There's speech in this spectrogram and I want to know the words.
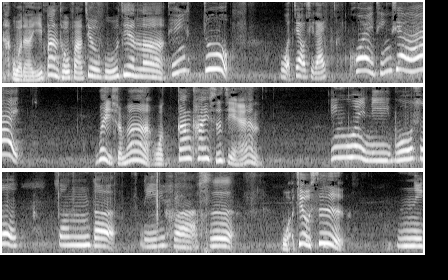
他我的一半头发就不见了。停住！我叫起来：“快停下来！”为什么？我刚开始剪。因为你不是真的理发师，我就是。你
